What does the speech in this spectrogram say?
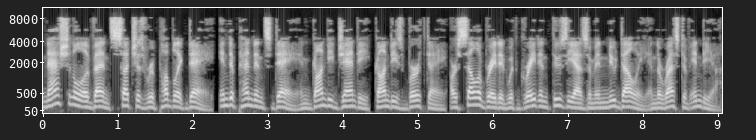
National events such as Republic Day, Independence Day and Gandhi Jayanti Gandhi's birthday are celebrated with great enthusiasm in New Delhi and the rest of India.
